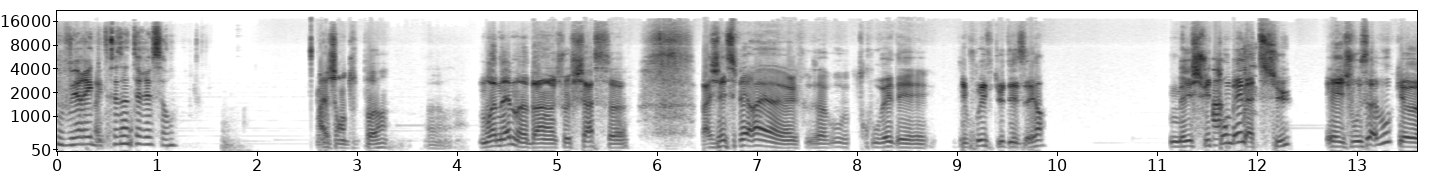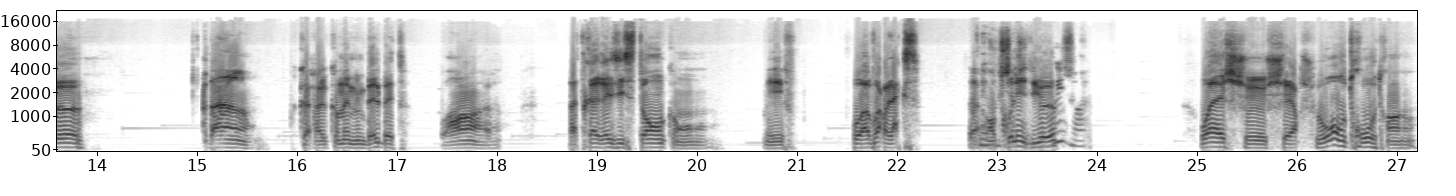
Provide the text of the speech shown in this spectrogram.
Vous verrez, il est très intéressant. Ah, j'en doute pas. Moi-même, euh, ben, je chasse. euh, bah, J'espérais, euh, je vous avoue, trouver des, des bruits du désert. Mais je suis Ah. tombé là-dessus. Et je vous avoue que. Ben. quand- Quand même une belle bête. Bon, euh, pas très résistant quand. Mais faut avoir l'axe. Entre les yeux. bruits, genre. Ouais, je cherche. Entre autres. hein.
